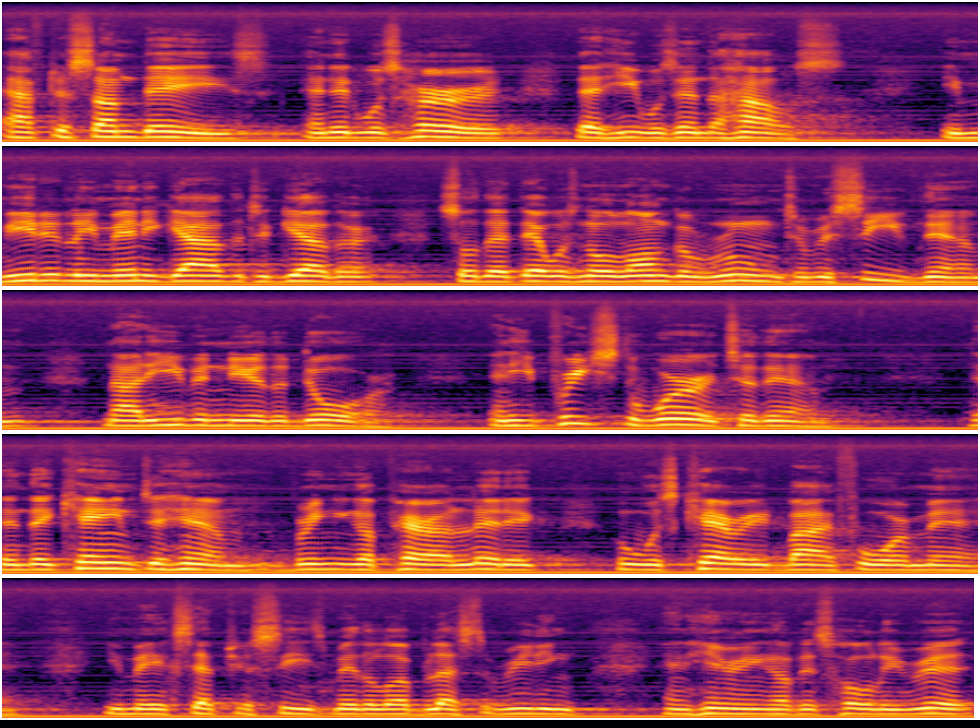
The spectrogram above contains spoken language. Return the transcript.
after some days, and it was heard that he was in the house. Immediately many gathered together, so that there was no longer room to receive them, not even near the door. And he preached the word to them. Then they came to him, bringing a paralytic who was carried by four men. You may accept your seats. May the Lord bless the reading and hearing of his holy writ.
